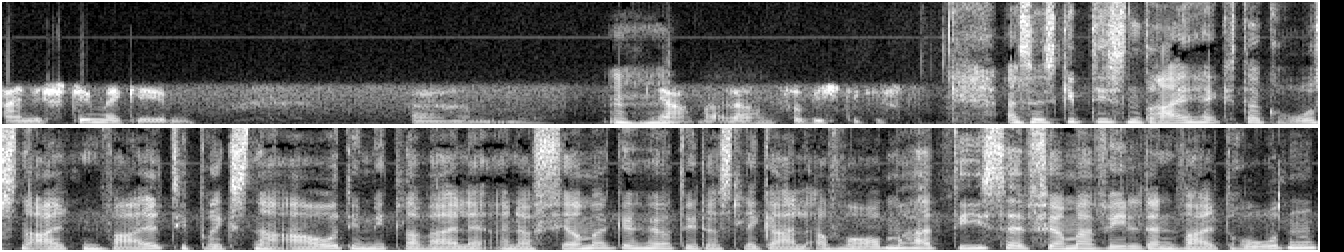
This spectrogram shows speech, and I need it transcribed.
eine Stimme geben. Ähm, Mhm. Ja, weil er uns so wichtig ist. Also es gibt diesen drei Hektar großen alten Wald, die Brixner Au, die mittlerweile einer Firma gehört, die das legal erworben hat. Diese Firma will den Wald roden,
